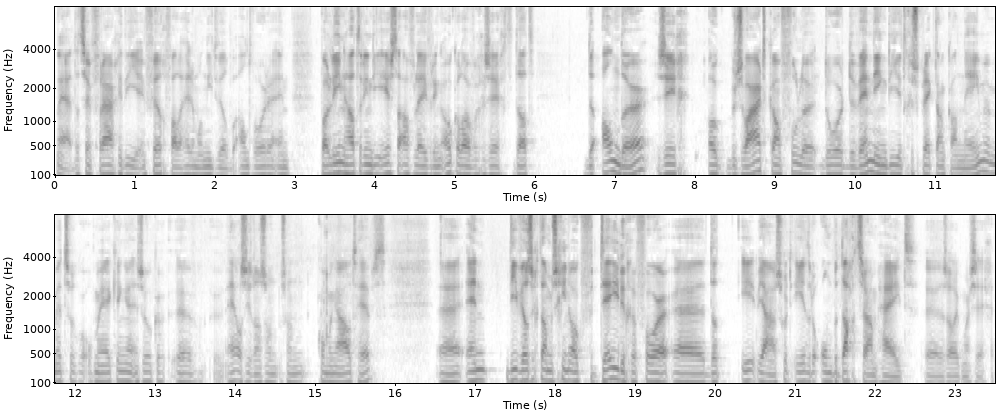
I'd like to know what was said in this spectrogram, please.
Nou ja, dat zijn vragen die je in veel gevallen helemaal niet wil beantwoorden. En Paulien had er in die eerste aflevering ook al over gezegd dat de ander zich ook bezwaard kan voelen door de wending die het gesprek dan kan nemen met zulke opmerkingen en zulke, eh, als je dan zo'n coming out hebt. Eh, en die wil zich dan misschien ook verdedigen voor eh, dat, ja, een soort eerdere onbedachtzaamheid, eh, zal ik maar zeggen.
